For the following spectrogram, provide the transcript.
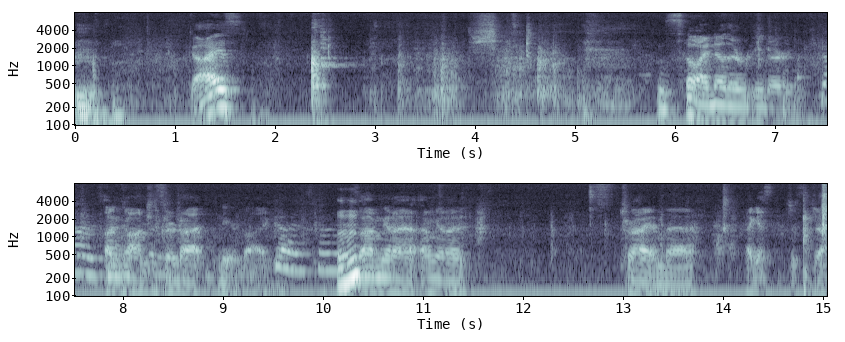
Guys? Shit. So I know they're either unconscious or not nearby. Mhm. So I'm gonna, I'm gonna try and, uh, I guess just jump.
